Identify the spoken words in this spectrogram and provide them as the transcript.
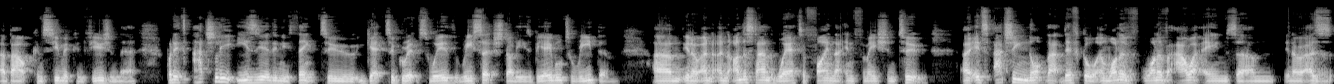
about consumer confusion there, but it's actually easier than you think to get to grips with research studies, be able to read them, um, you know, and, and understand where to find that information too uh, it's actually not that difficult. And one of one of our aims, um, you know, as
